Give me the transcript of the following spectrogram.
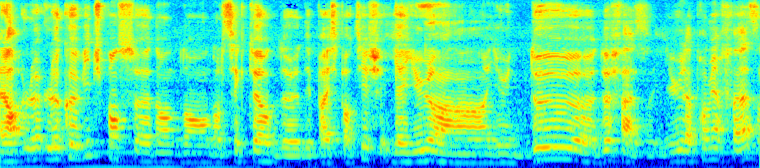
Alors, le, Covid, je pense, euh, dans, le secteur de, des paris sportifs, il y a eu, un, il y a eu deux, phases. Il y a eu la première phase,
